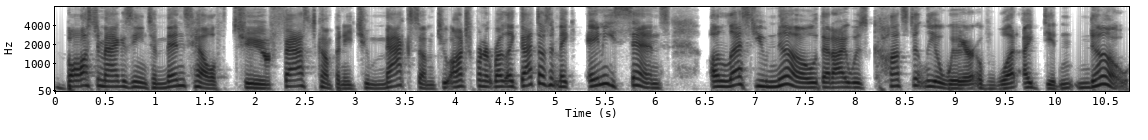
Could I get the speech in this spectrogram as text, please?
Boston Magazine to Men's Health to Fast Company to Maxim to Entrepreneur, right? Like that doesn't make any sense unless you know that I was constantly aware of what I didn't know.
